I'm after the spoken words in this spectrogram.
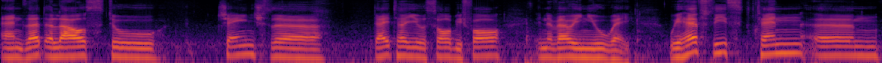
And that allows to change the data you saw before in a very new way. We have these 10 um,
